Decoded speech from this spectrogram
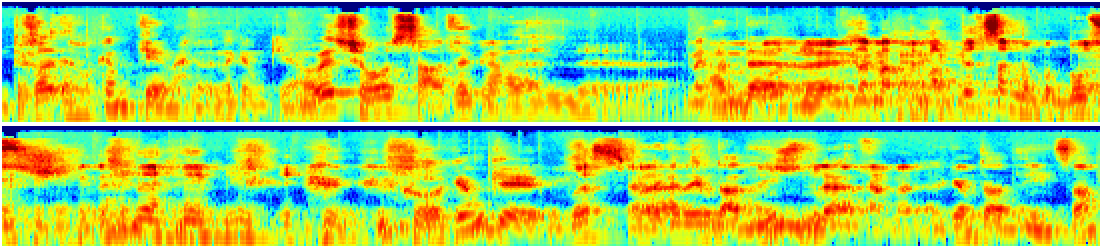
انت خل... هو كام كام إحنا قلنا كام كام ما بقتش ابص على فكرة على ال ما انت بتبص- لما بتخسر ما بتبصش. هو كام كام بس إحنا كده إيه متعادلين؟ لا. إحنا كده متعادلين صح؟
